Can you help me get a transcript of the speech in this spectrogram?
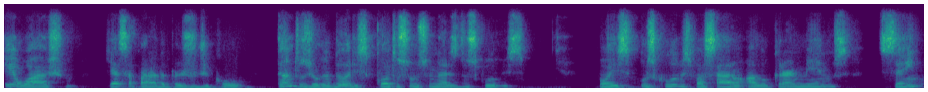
Eu acho que essa parada prejudicou tanto os jogadores quanto os funcionários dos clubes, pois os clubes passaram a lucrar menos sem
